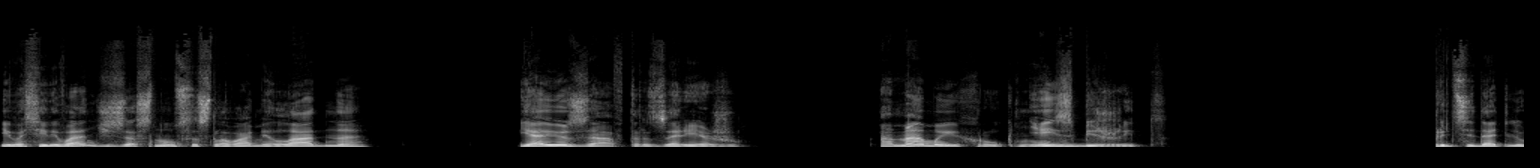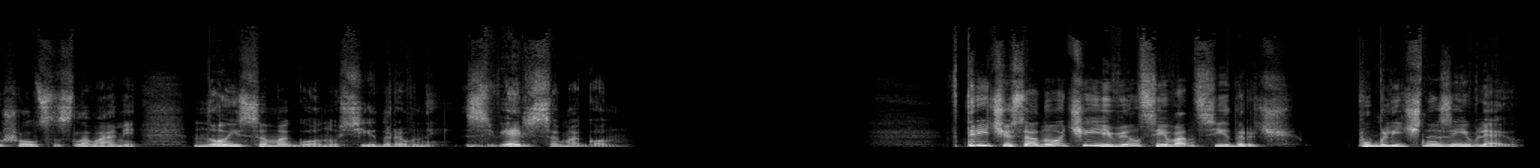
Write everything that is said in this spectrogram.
и Василий Иванович заснул со словами «Ладно, я ее завтра зарежу». Она моих рук не избежит. Председатель ушел со словами «Ну и самогон у Сидоровны, зверь-самогон». В три часа ночи явился Иван Сидорович. Публично заявляю.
